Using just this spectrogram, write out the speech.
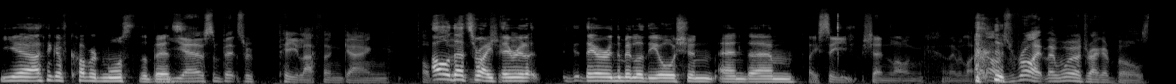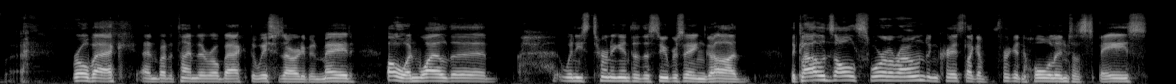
yeah, I think I've covered most of the bits. yeah, there's some bits with Pilaf and Gang. Oh, that's right. They watching were it. they were in the middle of the ocean, and um, They see Shenlong and they were like, "Oh, I was right. There were Dragon Balls there." row back, and by the time they row back, the wish has already been made. Oh, and while the when he's turning into the Super Saiyan God, the clouds all swirl around and creates like a freaking hole into space,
